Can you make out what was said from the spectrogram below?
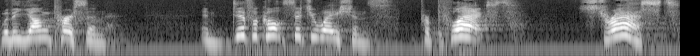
with a young person in difficult situations, perplexed, stressed,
